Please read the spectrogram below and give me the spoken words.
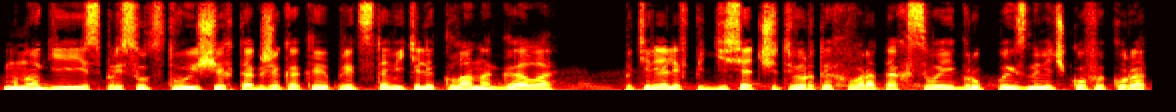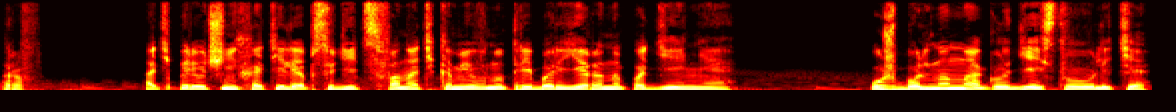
Многие из присутствующих, так же как и представители клана Гала, потеряли в 54-х воротах свои группы из новичков и кураторов, а теперь очень хотели обсудить с фанатиками внутри барьера нападения. Уж больно нагло действовали те,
